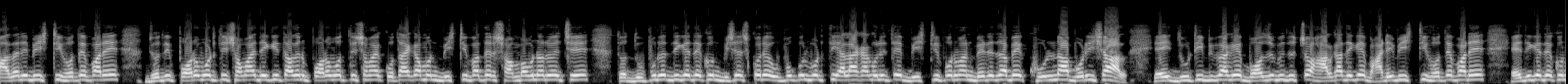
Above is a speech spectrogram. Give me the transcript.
মাঝারি বৃষ্টি হতে পারে। যদি পরবর্তী সময় দেখি তাদের পরবর্তী সময় কোথায় কেমন বৃষ্টিপাতের সম্ভাবনা রয়েছে? তো দুপুরের দিকে দেখুন, বিশেষ করে উপকূলবর্তী এলাকাগুলিতে বৃষ্টির পরিমাণ বেড়ে যাবে খুলনা, বরিশাল। এই দুটি বিভাগে বজ্রবিদ্যুৎ সহ হালকা থেকে ভারী বৃষ্টি হতে পারে। এদিকে দেখুন,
